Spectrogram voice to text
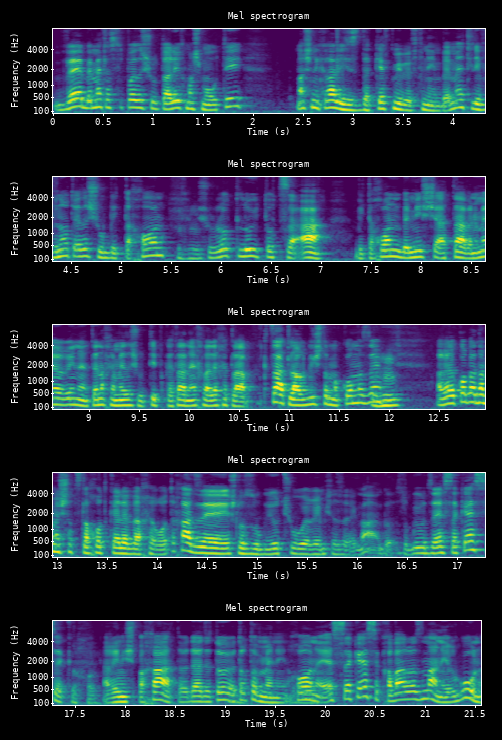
ובאמת לעשות פה איזשהו תהליך משמעותי, מה שנקרא להזדקף מבפנים. באמת לבנות איזשהו ביטחון mm-hmm. שהוא לא תלוי תוצאה. ביטחון במי שאתה, ואני אומר, הנה, אני אתן לכם איזשהו טיפ קטן, איך ללכת, לה, קצת להרגיש את המקום הזה. Mm-hmm. הרי לכל בן אדם יש הצלחות כאלה ואחרות. אחד זה, יש לו זוגיות שהוא הרים, שזה, זוגיות זה עסק עסק. נכון. הרי משפחה, אתה יודע את זה יותר טוב ממני, נכון? עסק עסק, חבל על הזמן, ארגון.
